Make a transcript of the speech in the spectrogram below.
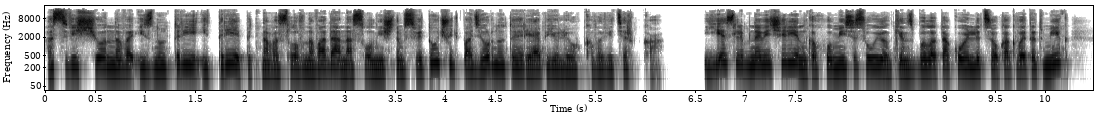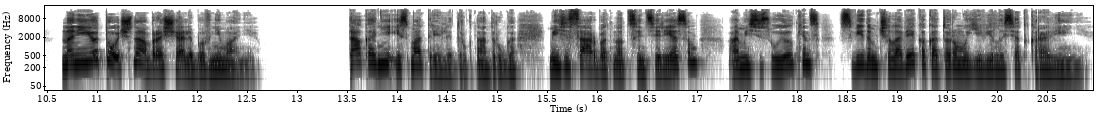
освещенного изнутри и трепетного, словно вода на солнечном свету, чуть подернутая рябью легкого ветерка. Если бы на вечеринках у миссис Уилкинс было такое лицо, как в этот миг, на нее точно обращали бы внимание. Так они и смотрели друг на друга. Миссис Арбатнот с интересом, а миссис Уилкинс с видом человека, которому явилось откровение.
